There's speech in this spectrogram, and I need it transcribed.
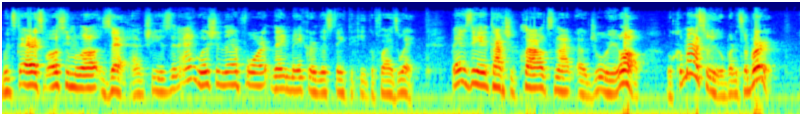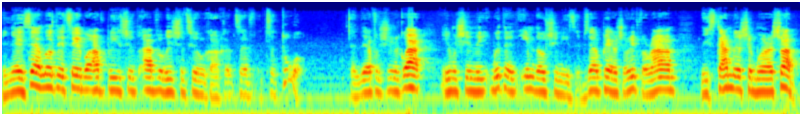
And she is in anguish, and therefore they make her this thing to keep the flies away. Cloud's not a jewelry at all. But it's a burden. And they said, look, they say about it's a, it's a tool. And therefore she shouldn't go out even she need, with it, even though she needs it. Zel the.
